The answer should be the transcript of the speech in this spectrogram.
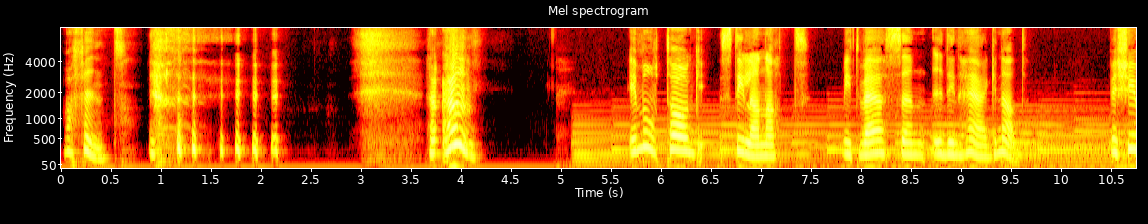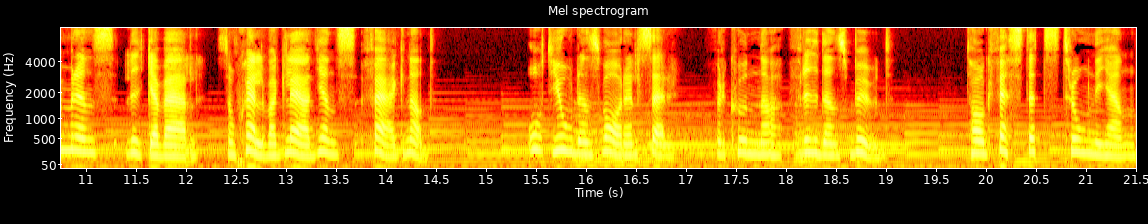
Vad fint. Emottag, stilla natt, mitt väsen i din hägnad. Bekymrens lika väl som själva glädjens fägnad. Åt jordens varelser förkunna fridens bud. Tag fästets tron igen,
